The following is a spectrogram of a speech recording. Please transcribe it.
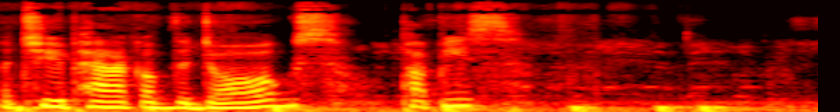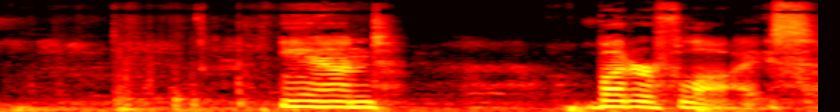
a two pack of the dogs, puppies, and butterflies.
